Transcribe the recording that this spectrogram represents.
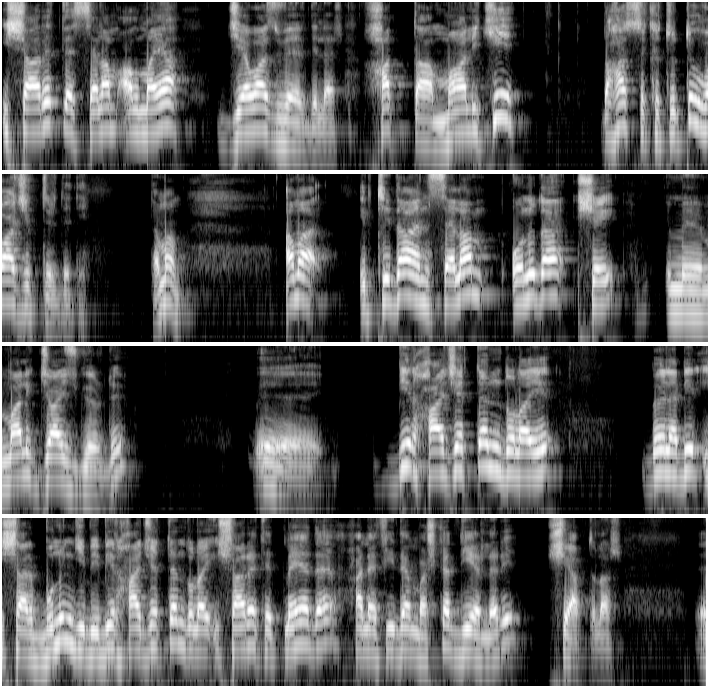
işaretle selam almaya cevaz verdiler. Hatta Maliki daha sıkı tuttu vaciptir dedi. Tamam. Ama iptidaen selam onu da şey e, Malik caiz gördü. E, bir hacetten dolayı böyle bir işaret bunun gibi bir hacetten dolayı işaret etmeye de Hanefi'den başka diğerleri şey yaptılar. Ee,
